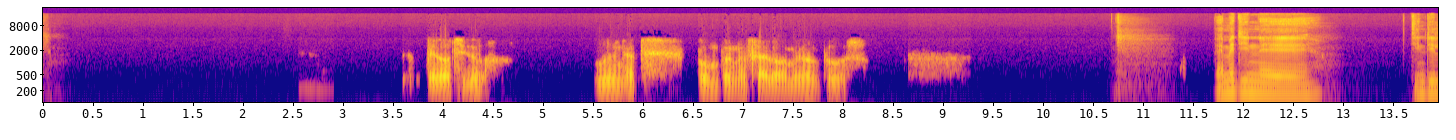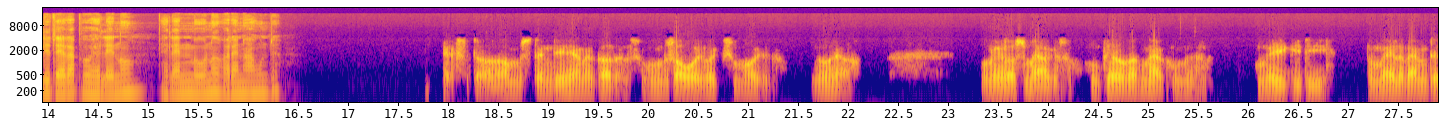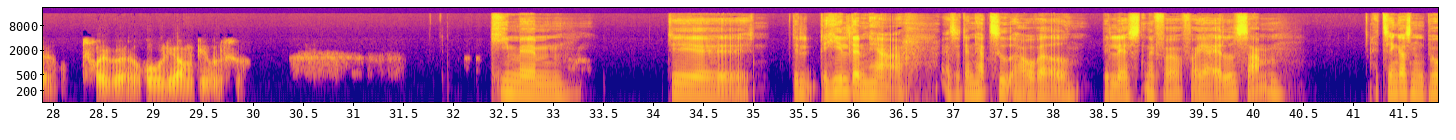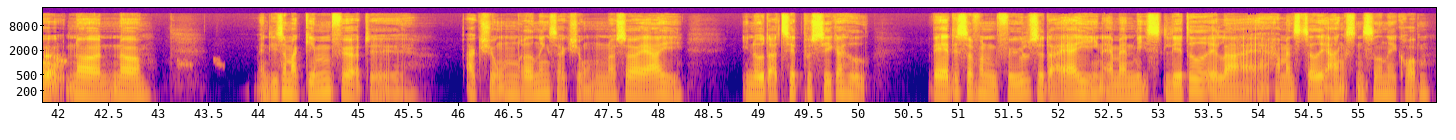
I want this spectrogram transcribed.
Bedre tider uden at bomberne falder om ørerne på os. Hvad med din, øh, din lille datter på halvandet, halvanden måned? Hvordan har hun det? Efter omstændighederne godt. Altså, hun sover jo ikke så meget nu her. Hun er også mærket, hun kan jo godt mærke, hun er, hun er ikke i de normale vante, trygge, rolige omgivelser. Kim, øh, det, det, hele den her, altså den her tid har jo været belastende for, for jer alle sammen. Jeg tænker sådan på, ja. når, når man ligesom har gennemført øh, aktionen, redningsaktionen, og så er i, i noget, der er tæt på sikkerhed. Hvad er det så for en følelse, der er i en? Er man mest lettet, eller har man stadig angsten siddende i kroppen?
